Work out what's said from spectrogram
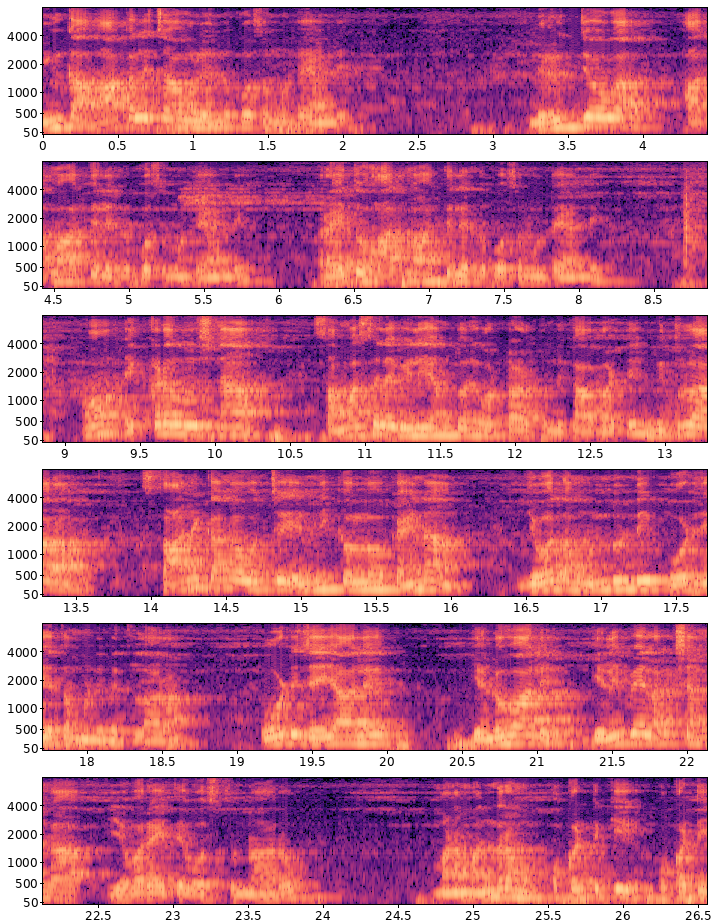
ఇంకా ఆకలి చావులు ఎందుకోసం ఉంటాయండి? నిరుద్యోగ ఆత్మహత్యలు ఎందుకోసం ఉంటాయండి? రైతు ఆత్మహత్యలు ఎందుకోసం ఉంటాయండి? ఎక్కడ చూసినా సమస్యల విలయంతో కొట్టాడుతుంది కాబట్టి మిత్రులారా స్థానికంగా వచ్చే ఎన్నికల్లోకైనా యువత ముందుండి పోటీ జీతం ఉండి మిత్రులారా. పోటీ చేయాలి గెలవాలి గెలిపే లక్ష్యంగా ఎవరైతే వస్తున్నారో మనమందరం ఒకటికి ఒకటి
